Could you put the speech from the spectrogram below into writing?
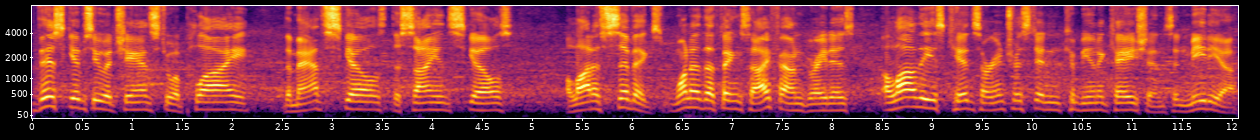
This gives you a chance to apply the math skills, the science skills, a lot of civics. One of the things I found great is a lot of these kids are interested in communications and media.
